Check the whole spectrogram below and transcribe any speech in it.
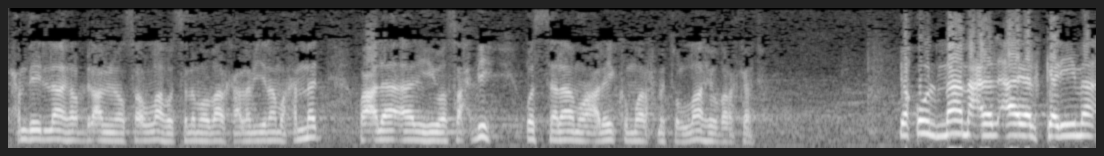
الحمد لله رب العالمين. وصلى الله وسلم وبارك على نبينا محمد وعلى آله وصحبه والسلام عليكم ورحمة الله وبركاته. يقول ما معنى الآية الكريمة؟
